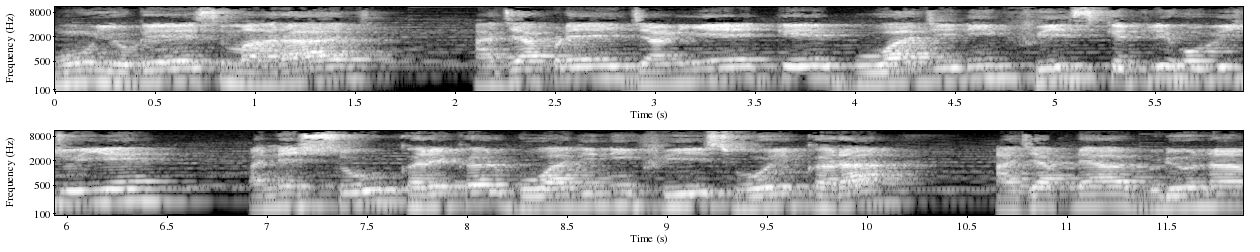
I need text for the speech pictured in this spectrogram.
હું યોગેશ મહારાજ. આજે આપણે જાણીએ કે ભુવાજીની ફીસ કેટલી હોવી જોઈએ અને શું ખરેખર ભુવાજીની ફીસ હોય ખરા. આજે આપણે આ વિડીયોના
